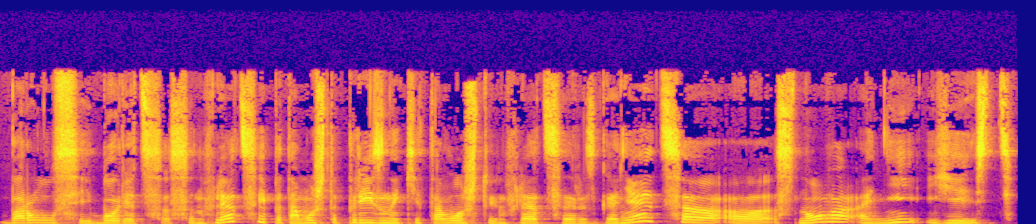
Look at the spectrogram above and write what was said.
боролся и борется с инфляцией, потому что признаки того, что инфляция разгоняется, снова они есть.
